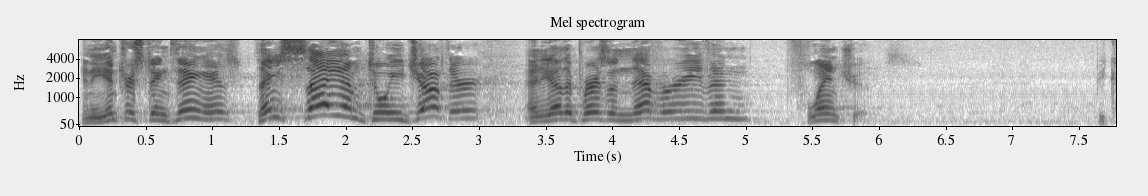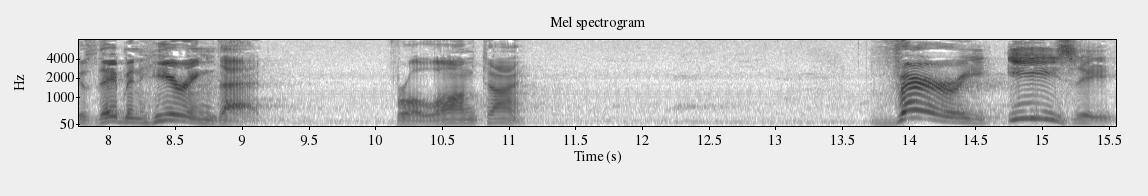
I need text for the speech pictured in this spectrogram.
And the interesting thing is, they say them to each other, and the other person never even flinches because they've been hearing that for a long time. Very easy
